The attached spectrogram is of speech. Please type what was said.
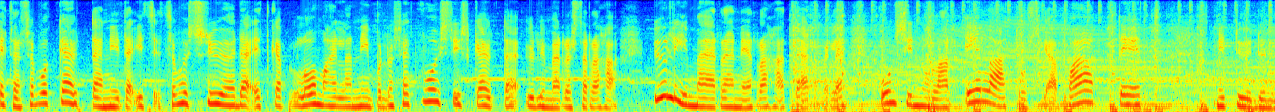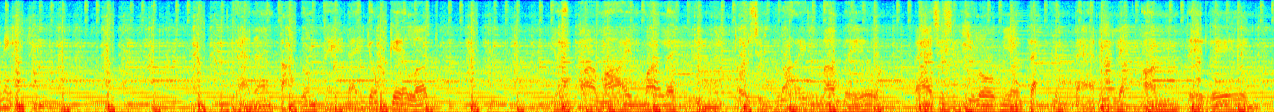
ethän sä voi käyttää niitä itse. Et sä voi syödä, etkä lomailla niin paljon. Sä et voi siis käyttää ylimääräistä rahaa. Ylimääräinen raha tärvele. Kun sinulla on elatus ja vaatteet, niin tyydy niihin. Tänään tahdon tehdä jokelat. Jospa maailmalle toisin lailla leo. Pääsis ilomieltä ympärille anteleen.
